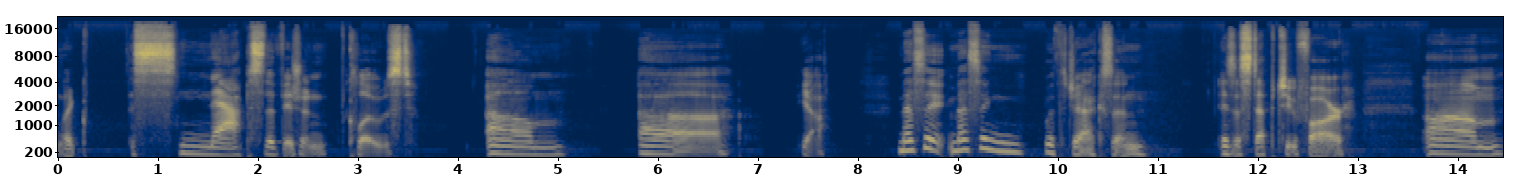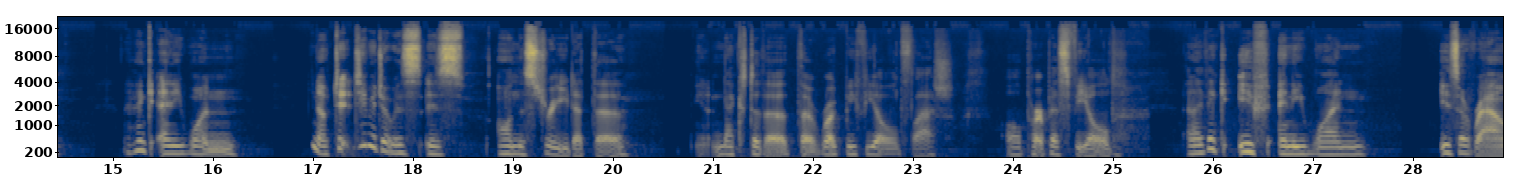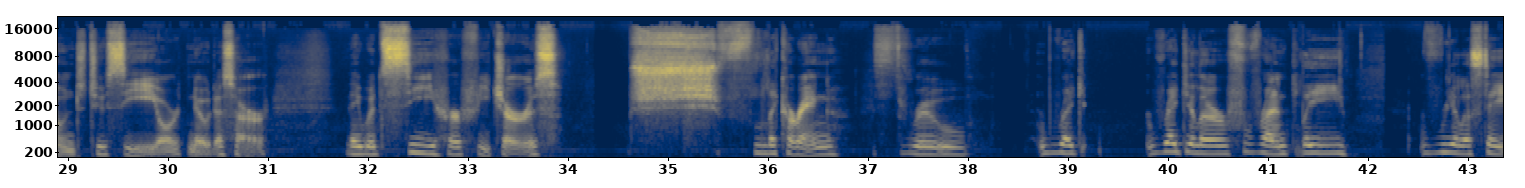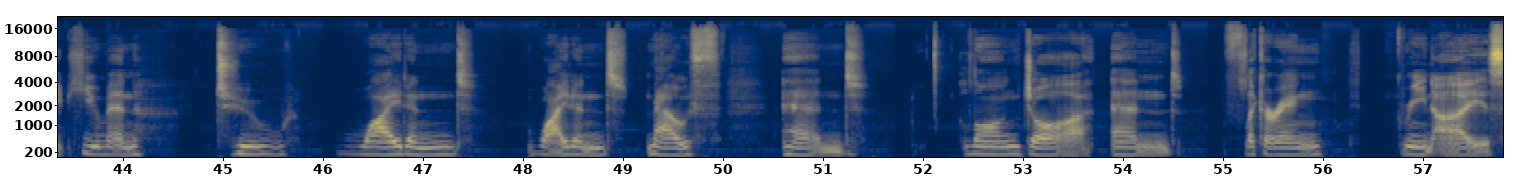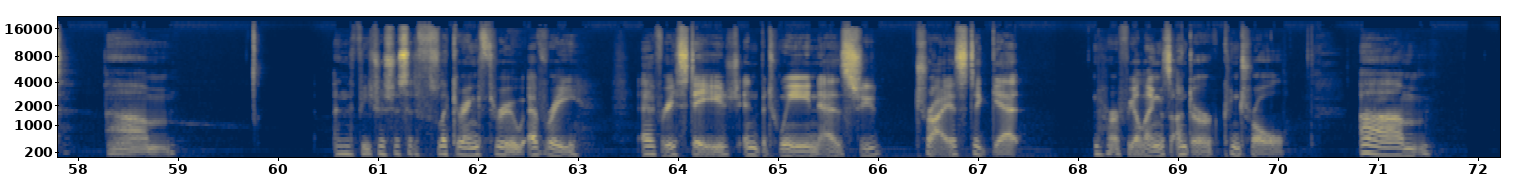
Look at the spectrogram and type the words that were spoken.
like, snaps the vision closed. Um. Uh. Yeah messing messing with Jackson is a step too far. Um, I think anyone, you know, T- Timmy Joe is is on the street at the you know, next to the the rugby field slash all purpose field, and I think if anyone is around to see or notice her, they would see her features sh- flickering through reg- regular, friendly real estate human to widened, widened mouth and long jaw and flickering green eyes. Um, and the features just sort of flickering through every every stage in between as she tries to get her feelings under control. Um,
